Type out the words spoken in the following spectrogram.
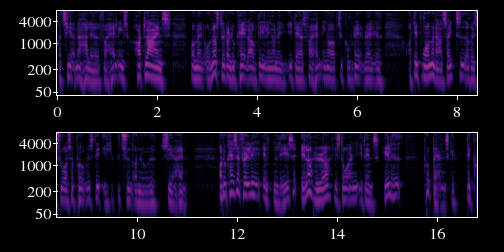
Partierne har lavet forhandlingshotlines, hvor man understøtter lokalafdelingerne i deres forhandlinger op til kommunalvalget, og det bruger man altså ikke tid og ressourcer på, hvis det ikke betyder noget, siger han. Og du kan selvfølgelig enten læse eller høre historien i dens helhed på berlingske.dk.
